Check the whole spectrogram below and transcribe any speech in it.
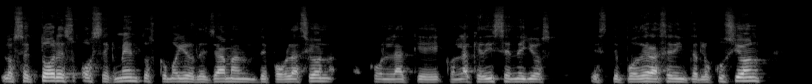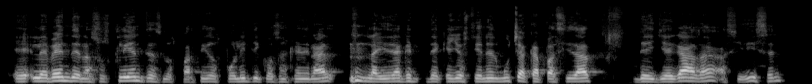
los sectores o segmentos, como ellos les llaman, de población con la que, con la que dicen ellos este, poder hacer interlocución. Eh, le venden a sus clientes, los partidos políticos en general, la idea de que ellos tienen mucha capacidad de llegada, así dicen,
